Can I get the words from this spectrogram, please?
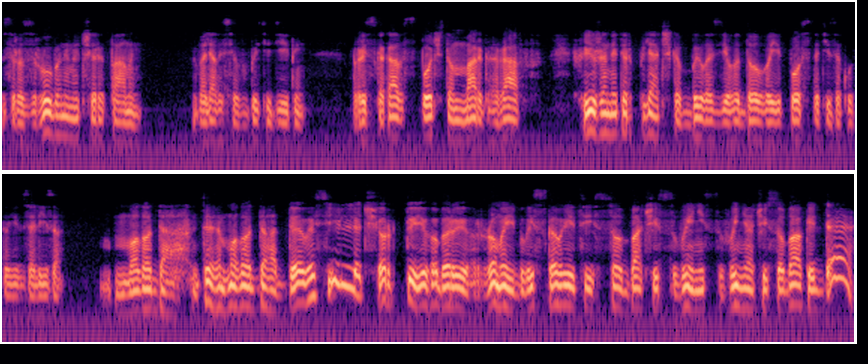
з розрубаними черепами. Валялися вбиті діти. Прискакав з почтом Марк граф. Хижа нетерплячка била з його довгої постаті, закутої в залізо. Молода, де молода, де весілля, чорти його бери, громи й блискавиці, собачі свині, свинячі собаки, де?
